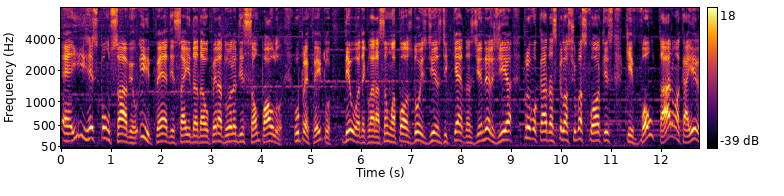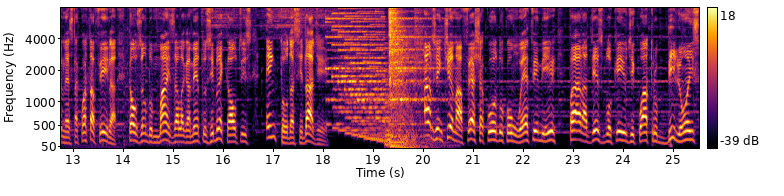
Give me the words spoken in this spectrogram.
é irresponsável e pede saída da operadora de São Paulo. O prefeito deu a declaração após dois dias de quedas de energia provocadas pelas chuvas fortes que voltaram a cair nesta quarta-feira, causando mais alagamentos e blackouts em toda a cidade. Argentina fecha acordo com o FMI para desbloqueio de 4 bilhões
